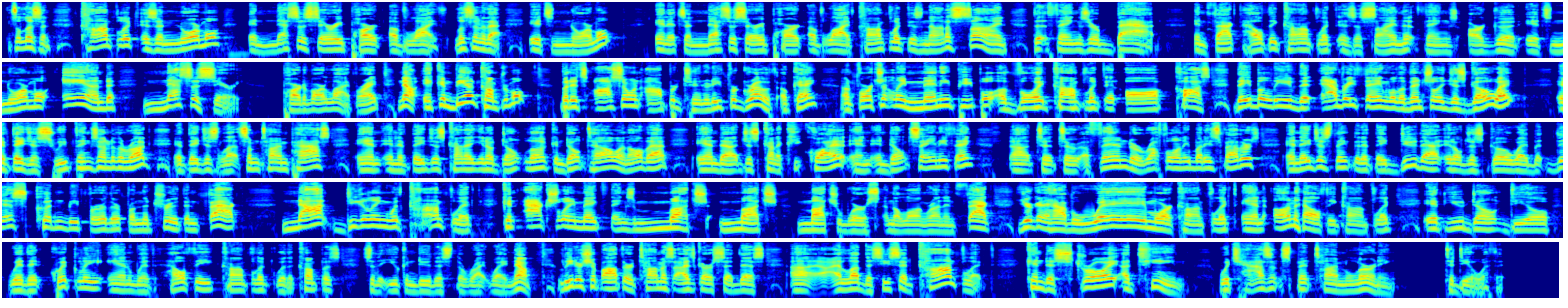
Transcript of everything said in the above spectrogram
So, listen, conflict is a normal and necessary part of life. Listen to that. It's normal and it's a necessary part of life. Conflict is not a sign that things are bad. In fact, healthy conflict is a sign that things are good. It's normal and necessary part of our life, right? Now, it can be uncomfortable, but it's also an opportunity for growth, okay? Unfortunately, many people avoid conflict at all costs. They believe that everything will eventually just go away if they just sweep things under the rug, if they just let some time pass, and, and if they just kind of, you know, don't look and don't tell and all that, and uh, just kind of keep quiet and, and don't say anything. Uh, to, to offend or ruffle anybody's feathers. And they just think that if they do that, it'll just go away. But this couldn't be further from the truth. In fact, not dealing with conflict can actually make things much, much, much worse in the long run. In fact, you're going to have way more conflict and unhealthy conflict if you don't deal with it quickly and with healthy conflict with a compass so that you can do this the right way. Now, leadership author Thomas Isgar said this. Uh, I love this. He said, Conflict can destroy a team which hasn't spent time learning to deal with it.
